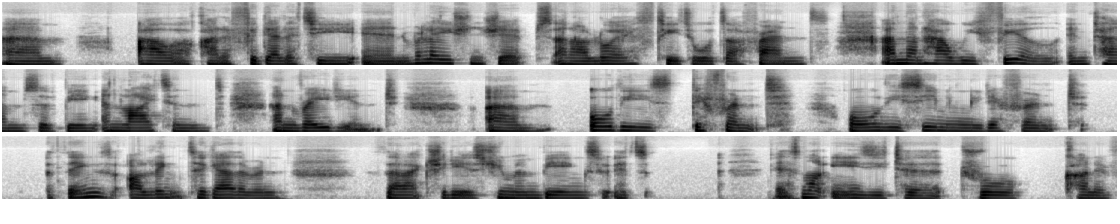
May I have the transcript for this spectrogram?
um, our kind of fidelity in relationships and our loyalty towards our friends, and then how we feel in terms of being enlightened and radiant. Um, all these different, all these seemingly different things are linked together, and that actually, as human beings, it's it's not easy to draw kind of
